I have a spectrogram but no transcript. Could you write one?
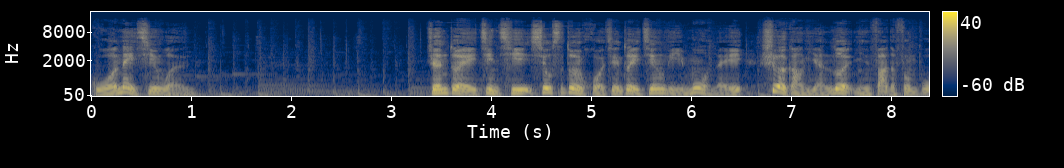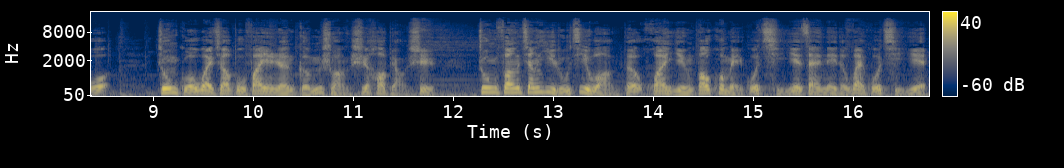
国内新闻：针对近期休斯顿火箭队经理莫雷涉港言论引发的风波，中国外交部发言人耿爽十号表示。中方将一如既往地欢迎包括美国企业在内的外国企业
